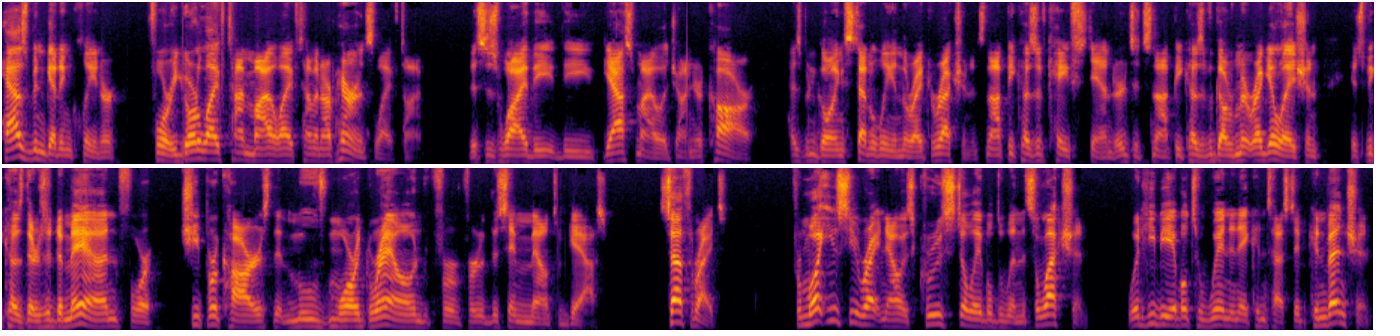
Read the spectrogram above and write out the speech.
has been getting cleaner for your lifetime, my lifetime, and our parents' lifetime. This is why the, the gas mileage on your car has been going steadily in the right direction. It's not because of CAFE standards, it's not because of government regulation, it's because there's a demand for cheaper cars that move more ground for, for the same amount of gas. Seth writes From what you see right now, is Cruz still able to win this election? Would he be able to win in a contested convention?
